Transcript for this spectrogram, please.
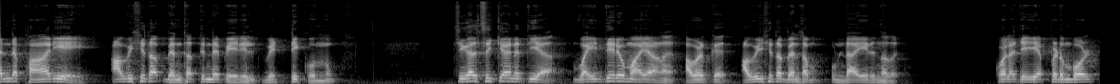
തന്റെ ഭാര്യയെ അവിഹിത ബന്ധത്തിന്റെ പേരിൽ വെട്ടിക്കൊന്നു. ചികിത്സിക്കാനെത്തിയ വൈദ്യരുമായാണ് അവൾക്ക് അവിഹിത ബന്ധം ഉണ്ടായിരുന്നത്. കൊല ചെയ്യപ്പെടുമ്പോൾ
